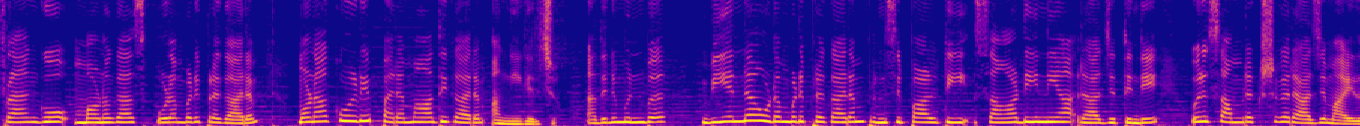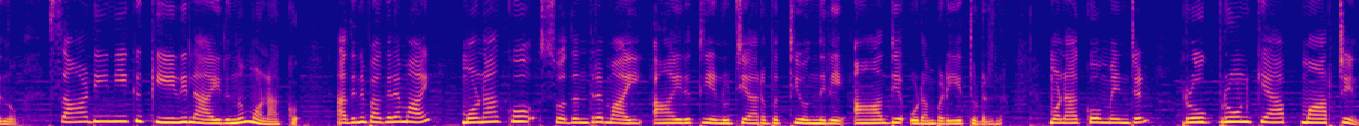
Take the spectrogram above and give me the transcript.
ഫ്രാങ്കോ മൊണഗാസ് ഉടമ്പടി പ്രകാരം മൊണാക്കോയുടെ പരമാധികാരം അംഗീകരിച്ചു. അതിനു മുൻപ് വിയന്ന ഉടമ്പടി പ്രകാരം പ്രിൻസിപ്പാലിറ്റി സാഡീനിയ രാജ്യത്തിന്റെ ഒരു സംരക്ഷക രാജ്യമായിരുന്നു. സാഡീനിയക്ക് കീഴിലായിരുന്നു മൊണാക്കോ. അതിനു പകരമായി മൊണാക്കോ സ്വതന്ത്രമായി ആയിരത്തി എണ്ണൂറ്റി അറുപത്തി ഒന്നിലെ ആദ്യ ഉടമ്പടിയെ തുടർന്ന്. Monaco Menton Roquebrune Cap Martin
